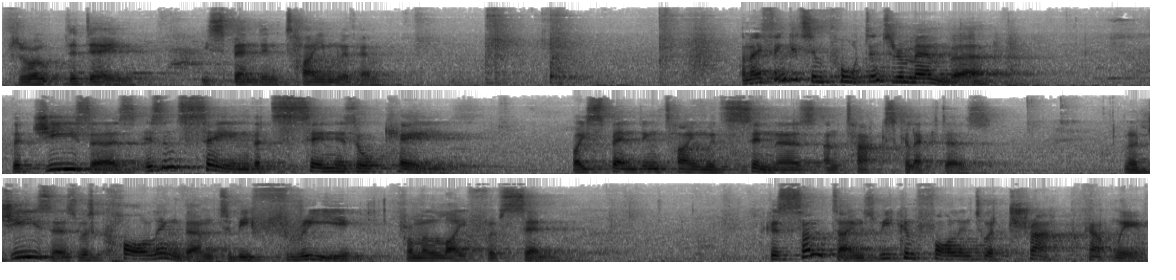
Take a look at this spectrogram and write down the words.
Throughout the day, he's spending time with him. And I think it's important to remember that Jesus isn't saying that sin is okay by spending time with sinners and tax collectors. Now, Jesus was calling them to be free from a life of sin. Because sometimes we can fall into a trap, can't we?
